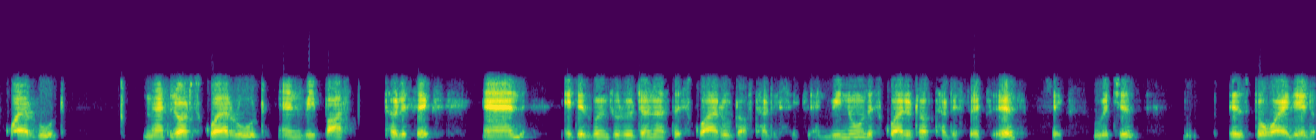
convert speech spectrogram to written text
square root, math dot square root, and we pass 36, and it is going to return us the square root of 36. And we know the square root of 36 is 6, which is is provided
